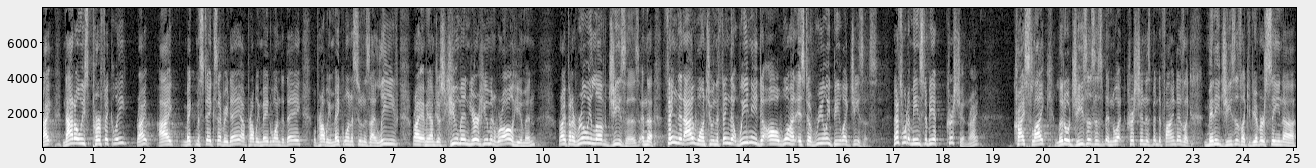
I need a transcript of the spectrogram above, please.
right? Not always perfectly, right? I make mistakes every day. I've probably made one today. We'll probably make one as soon as I leave, right? I mean, I'm just human. You're human. We're all human right? But I really love Jesus. And the thing that I want to, and the thing that we need to all want, is to really be like Jesus. That's what it means to be a Christian, right? Christ like, little Jesus has been what Christian has been defined as, like mini Jesus. Like, have you ever seen uh,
